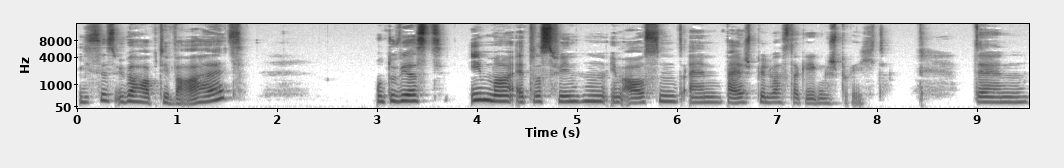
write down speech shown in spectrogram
ist es überhaupt die Wahrheit? Und du wirst immer etwas finden im Außen, ein Beispiel, was dagegen spricht. Denn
